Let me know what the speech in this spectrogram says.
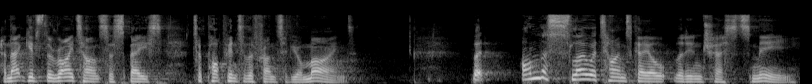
and that gives the right answer space to pop into the front of your mind. But on the slower timescale that interests me,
